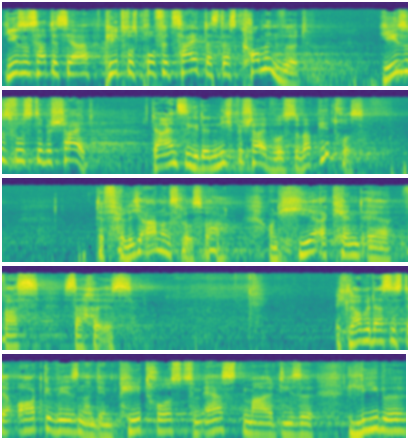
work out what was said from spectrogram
Jesus hat es ja Petrus prophezeit, dass das kommen wird. Jesus wusste Bescheid. Der Einzige, der nicht Bescheid wusste, war Petrus, der völlig ahnungslos war. Und hier erkennt er, was Sache ist. Ich glaube, das ist der Ort gewesen, an dem Petrus zum ersten Mal diese Liebe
